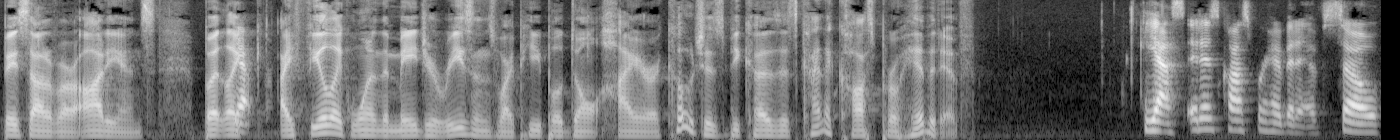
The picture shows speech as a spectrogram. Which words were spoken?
based out of our audience. But like, Yep. I feel like one of the major reasons why people don't hire a coach is because it's kind of cost prohibitive. Yes, it is cost prohibitive. So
